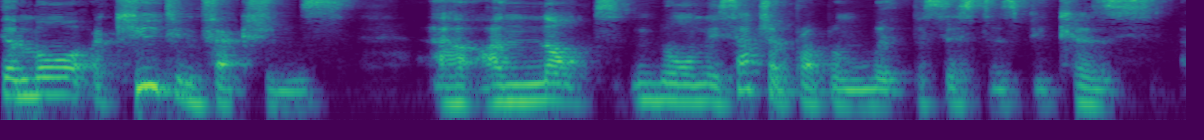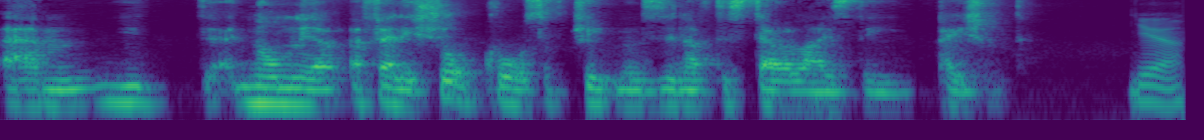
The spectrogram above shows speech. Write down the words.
the more acute infections uh, are not normally such a problem with persisters because um, you, normally a, a fairly short course of treatment is enough to sterilize the patient. Yeah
